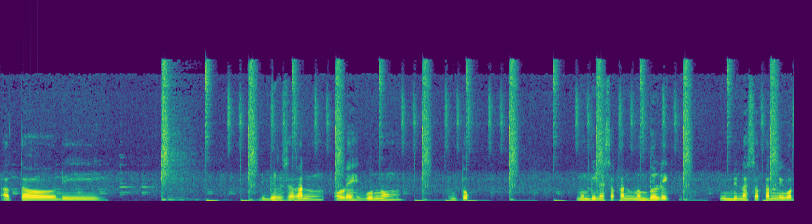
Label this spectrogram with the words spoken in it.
atau di diberikan oleh gunung untuk membinasakan membalik membinasakan lewat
